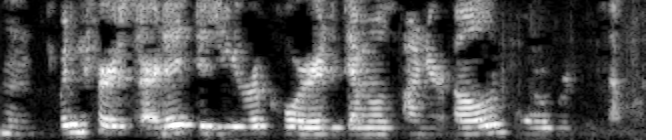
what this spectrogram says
Mm-hmm. When you first started, did you record demos on your own or work with someone?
